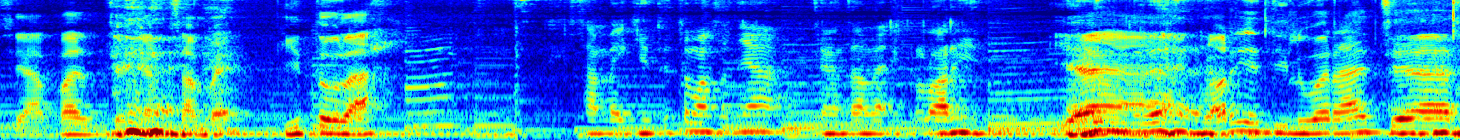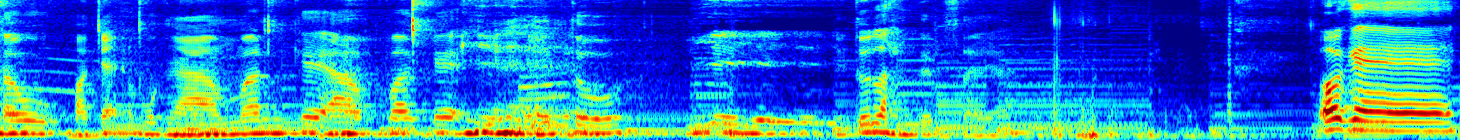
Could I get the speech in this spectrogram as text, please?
siapa jangan sampai gitulah. Sampai gitu tuh maksudnya jangan sampai keluarin. Ya keluarnya di luar aja atau pakai pengaman kayak apa kayak itu iya iya iya. Itulah dari saya. Oke,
